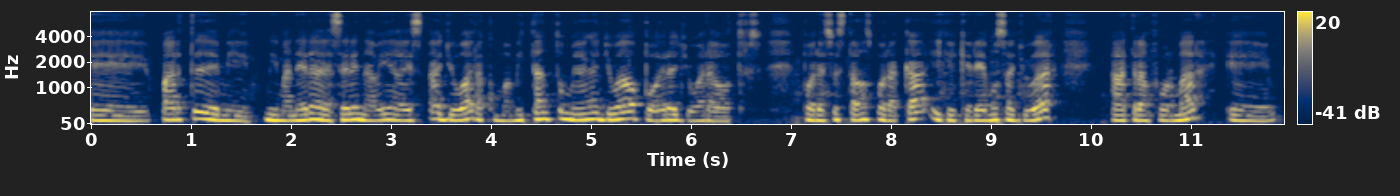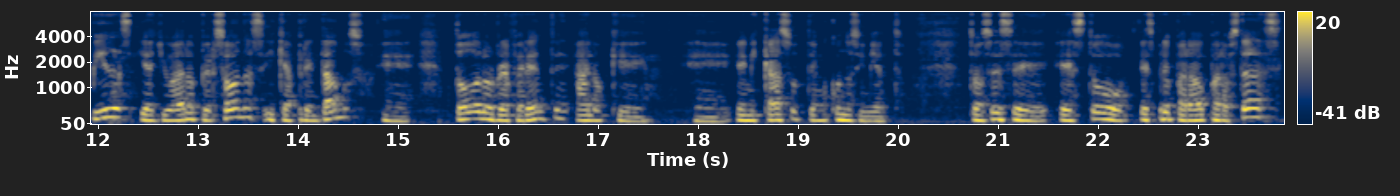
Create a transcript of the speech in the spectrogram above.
Eh, parte de mi, manera de ser en la vida es ayudar a como a mí tanto me han ayudado, poder ayudar a otros. Por eso estamos por acá y que queremos ayudar a transformar eh, vidas y ayudar a personas y que aprendamos eh, todo lo referente a lo que en mi caso tengo conocimiento. Entonces, esto es preparado para ustedes.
